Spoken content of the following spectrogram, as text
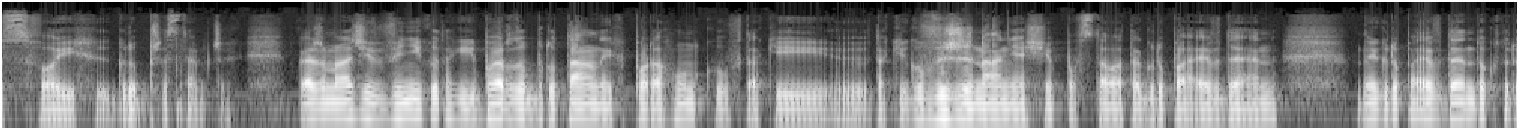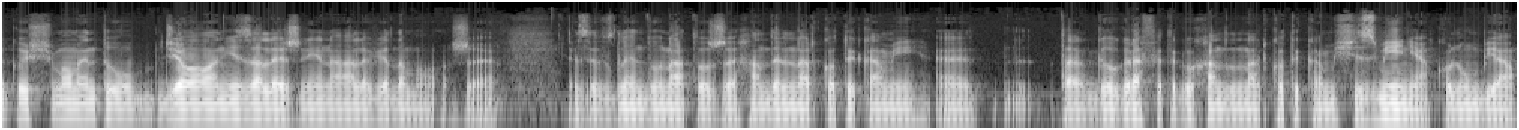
swoich grup przestępczych. W każdym razie w wyniku takich bardzo brutalnych porachunków, takiej, takiego wyżynania się powstała ta grupa FDN. No i grupa FDN do któregoś momentu działała niezależnie, no ale wiadomo, że ze względu na to, że handel narkotykami, ta geografia tego handlu narkotykami się zmienia. Kolumbia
